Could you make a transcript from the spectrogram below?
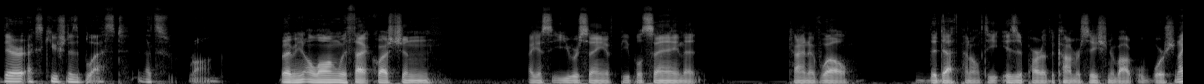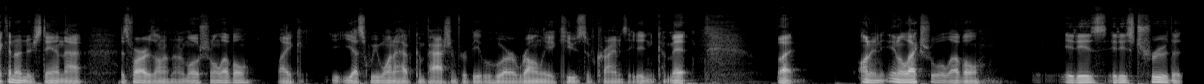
Their execution is blessed, and that's wrong. But I mean, along with that question, I guess you were saying if people saying that kind of, well, the death penalty is a part of the conversation about abortion. I can understand that as far as on an emotional level. Like, yes, we want to have compassion for people who are wrongly accused of crimes they didn't commit. But on an intellectual level, it is it is true that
